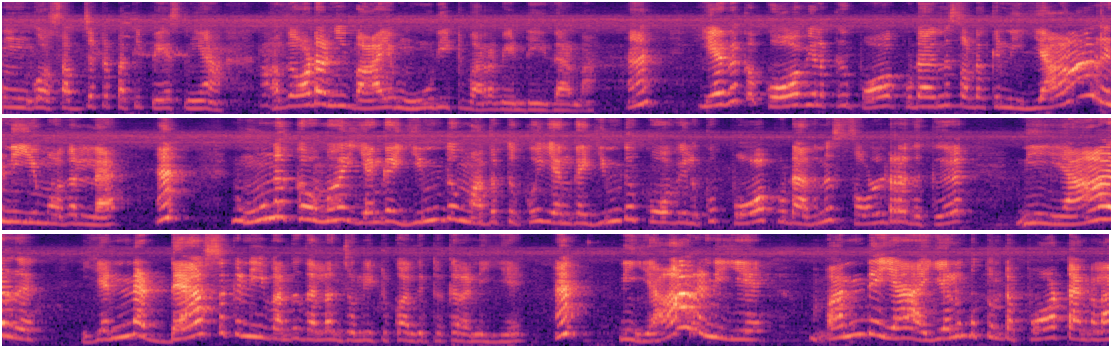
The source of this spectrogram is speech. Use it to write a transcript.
உங்கள் சப்ஜெக்டை பற்றி பேசுனியா? அதோட நீ வாயை மூடிட்டு வர வேண்டியதானா ஆ? எதுக்கு கோவிலுக்கு போகக்கூடாதுன்னு சொல்கிறதுக்கு நீ யார் நீ முதல்ல? ஆ? உனக்கும் எங்கள் இந்து மதத்துக்கும் எங்கள் இந்து கோவிலுக்கும் போகக்கூடாதுன்னு சொல்கிறதுக்கு நீ யார்? என்ன டேஸுக்கு நீ வந்ததெல்லாம் சொல்லிட்டு உட்காந்துட்டு இருக்கிற நீயே? ஆ? நீ யார் நீயே? வந்தியா எலும்பு துண்டை போட்டாங்களா?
